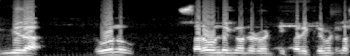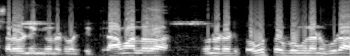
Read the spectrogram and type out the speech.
వివిధ డోను సరౌండింగ్లో ఉన్నటువంటి పది కిలోమీటర్ల సరౌండింగ్లో ఉన్నటువంటి గ్రామాల్లో ఉన్నటువంటి ప్రభుత్వ భూములను కూడా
